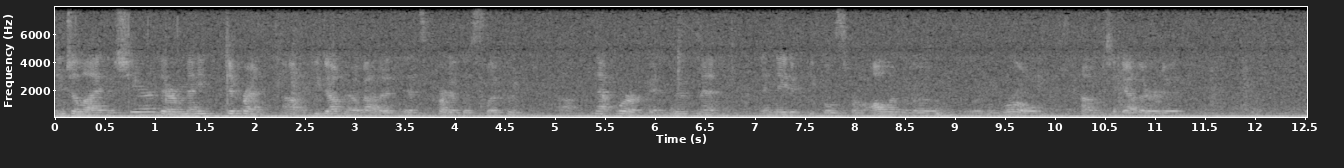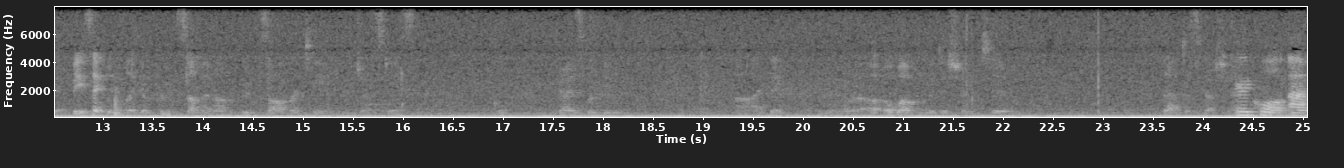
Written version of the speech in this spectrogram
in July this year. There are many different, uh, if you don't know about it, it's part of the Slow Food, um, network and movement and native peoples from all over the, the world come together to, yeah, basically it's like a food summit on food sovereignty and food justice. You guys would be uh, I think, you know, a, a welcome addition to that discussion. Very cool. Um,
